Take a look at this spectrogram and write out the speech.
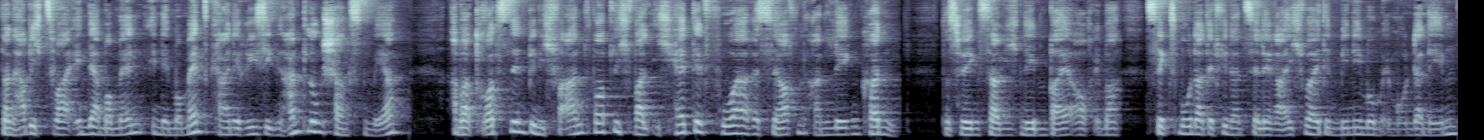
dann habe ich zwar in, der Moment, in dem Moment keine riesigen Handlungschancen mehr, aber trotzdem bin ich verantwortlich, weil ich hätte vorher Reserven anlegen können. Deswegen sage ich nebenbei auch immer sechs Monate finanzielle Reichweite Minimum im Unternehmen.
